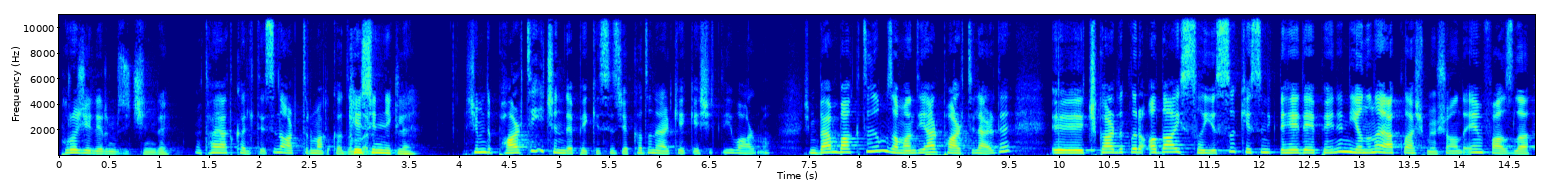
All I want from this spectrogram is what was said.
projelerimiz içinde. Evet, hayat kalitesini arttırmak kadınların. Kesinlikle. Şimdi parti içinde peki sizce kadın erkek eşitliği var mı? Şimdi ben baktığım zaman diğer partilerde e, çıkardıkları aday sayısı kesinlikle HDP'nin yanına yaklaşmıyor. Şu anda en fazla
